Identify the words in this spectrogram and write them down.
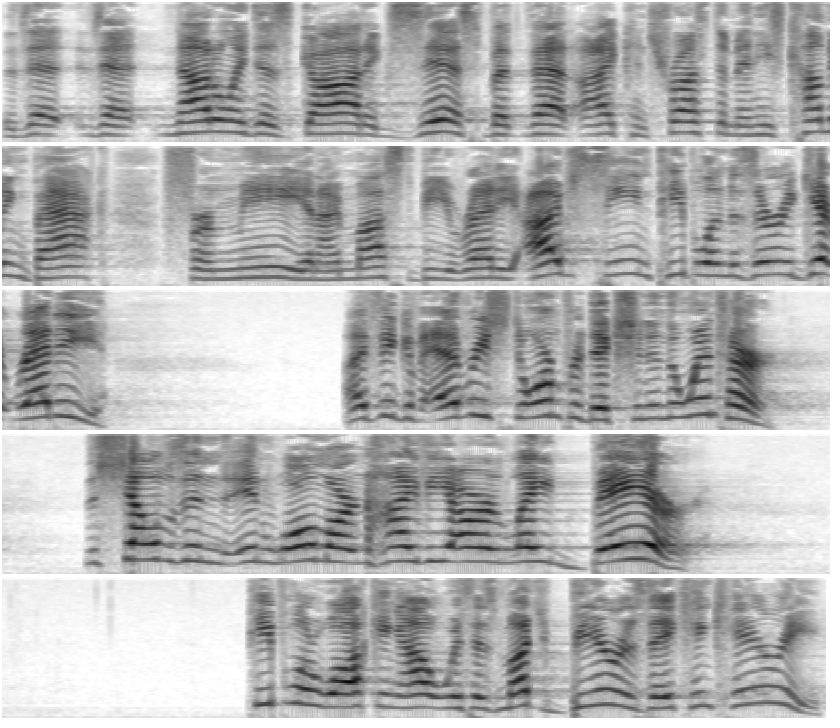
that, that not only does God exist, but that I can trust Him and He's coming back for me and I must be ready. I've seen people in Missouri get ready. I think of every storm prediction in the winter. The shelves in, in Walmart and Hy-Vee are laid bare. People are walking out with as much beer as they can carry.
